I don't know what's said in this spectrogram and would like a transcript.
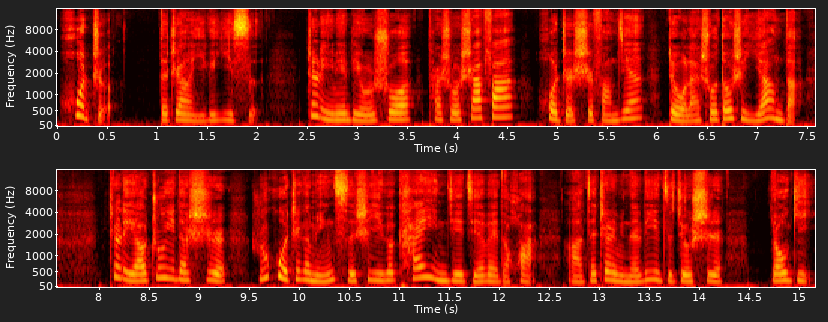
或者的这样一个意思。这里面，比如说他说沙发 或者是房间，对我来说都是一样的。这里要注意的是，如果这个名词是一个开音节结尾的话啊，在这里面的例子就是。yogi，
